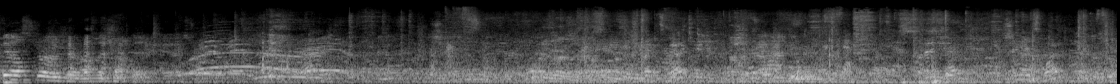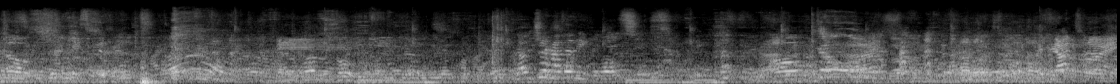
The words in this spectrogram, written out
Phil Stroger on the trumpet. Don't you have any waltzes? Not tonight.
